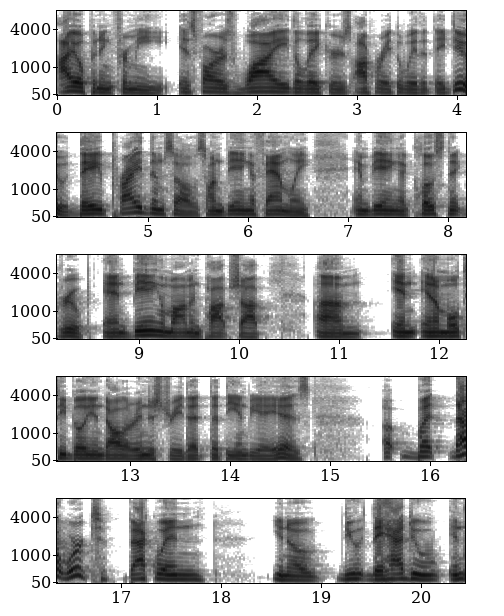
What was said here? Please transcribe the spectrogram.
eye opening for me as far as why the Lakers operate the way that they do. They pride themselves on being a family and being a close knit group and being a mom and pop shop um, in in a multi billion dollar industry that that the NBA is. Uh, but that worked back when you know you they had to in,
